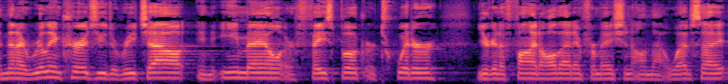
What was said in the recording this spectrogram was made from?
And then I really encourage you to reach out in email or Facebook or Twitter. You're going to find all that information on that website.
